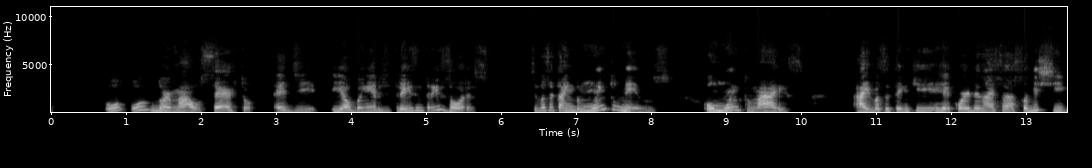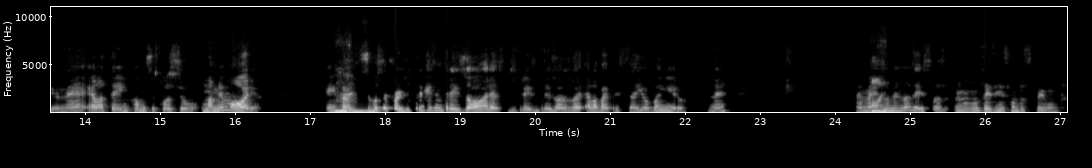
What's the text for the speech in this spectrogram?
o, o normal, certo, é de ir ao banheiro de 3 em 3 horas. Se você está indo muito menos ou muito mais, aí você tem que recoordenar essa sua bexiga, né? Ela tem como se fosse uma memória. Então, uhum. se você for de 3 em 3 horas, de 3 em 3 horas, ela vai precisar ir ao banheiro, né? É mais Olha. ou menos isso. Não, não sei se respondo essa pergunta.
